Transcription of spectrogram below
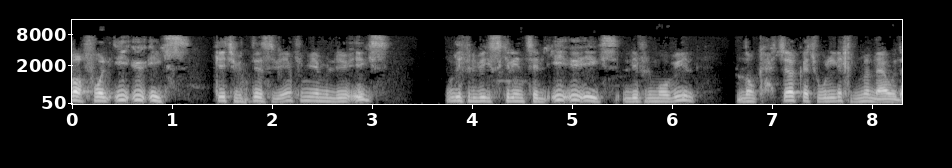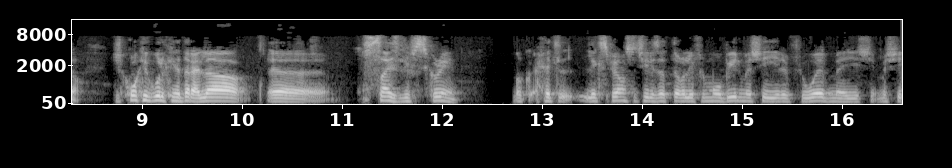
parfois ال UX كيتبدل 70% من ال UX اللي في ال big screen حتى ال UX اللي في ال mobile. donc حتى كتولي خدمة معاودة. je crois كيقول لك يهضر على آه، ال size اللي في ال screen. donc حيت ال expérience utilisateur اللي في الموبيل ماشي هي اللي في الويب ماشي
